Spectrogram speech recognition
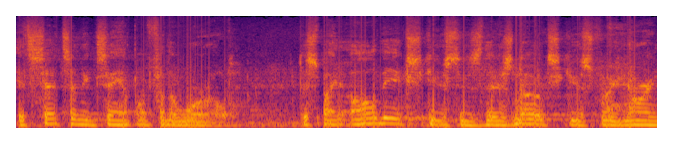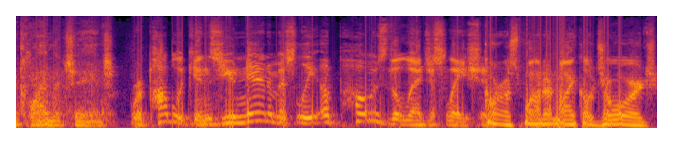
it sets an example for the world. Despite all the excuses, there's no excuse for ignoring climate change. Republicans unanimously oppose the legislation. Correspondent Michael George.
